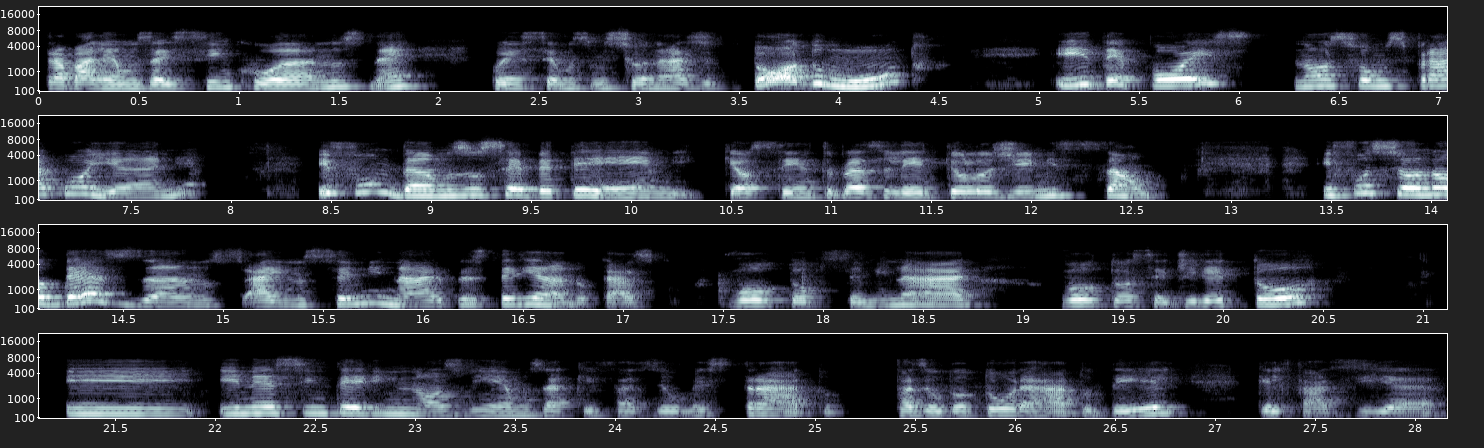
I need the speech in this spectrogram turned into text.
Trabalhamos aí cinco anos, né? Conhecemos missionários de todo mundo, e depois nós fomos para Goiânia e fundamos o CBTM, que é o Centro Brasileiro de Teologia e Missão. E funcionou 10 anos aí no seminário presbiteriano. O Carlos voltou para o seminário, voltou a ser diretor, e, e nesse inteirinho nós viemos aqui fazer o mestrado, fazer o doutorado dele, que ele fazia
